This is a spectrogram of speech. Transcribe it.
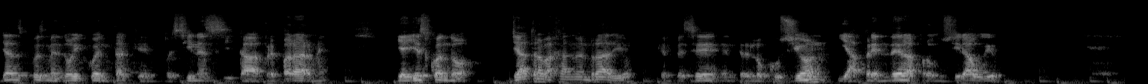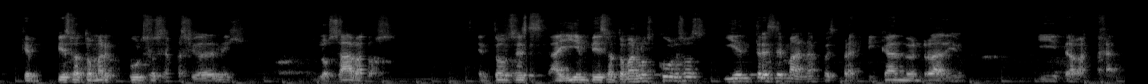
ya después me doy cuenta que pues sí necesitaba prepararme. Y ahí es cuando, ya trabajando en radio, que empecé entre locución y aprender a producir audio, que empiezo a tomar cursos en la Ciudad de México, los sábados. Entonces ahí empiezo a tomar los cursos y entre semana, pues practicando en radio y trabajando.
